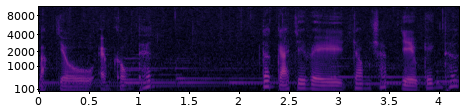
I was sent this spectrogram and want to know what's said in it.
Mặc dù em không thích. Tất cả chỉ vì trong sách nhiều kiến thức.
